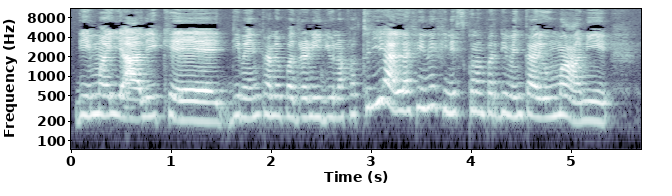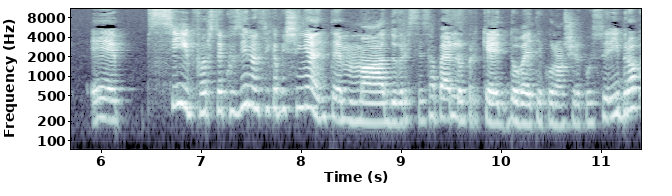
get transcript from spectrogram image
di maiali che diventano padroni di una fattoria e alla fine finiscono per diventare umani. E sì, forse così non si capisce niente, ma dovreste saperlo perché dovete conoscere questo libro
